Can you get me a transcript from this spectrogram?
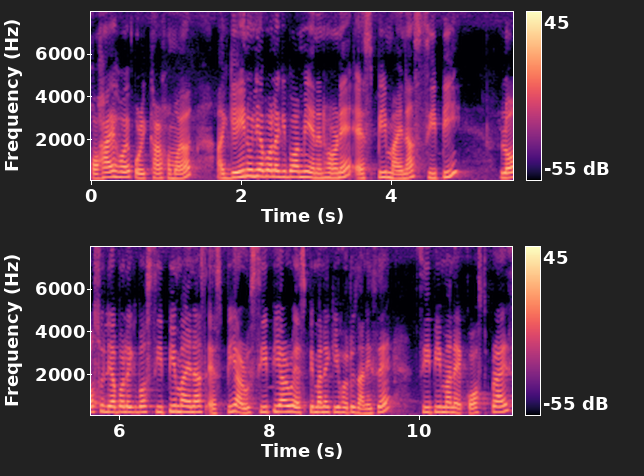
সহায় হয় পৰীক্ষাৰ সময়ত। গেইন উলিয়াব লাগিব আমি এনেধৰণে S P minus C P loss উলিয়াব লাগিব C P minus S P আৰু চি পি আৰু এছ পি মানে কি হয়তো জানিছে? চি পি মানে কষ্ট প্ৰাইচ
